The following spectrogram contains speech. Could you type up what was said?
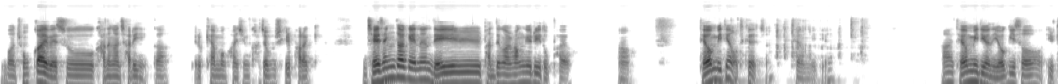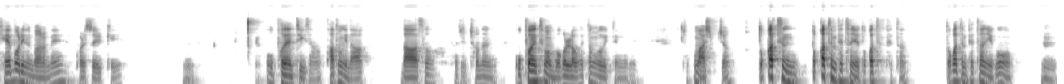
한번 종가에 매수 가능한 자리니까 이렇게 한번 관심 가져보시길 바랄게요. 제 생각에는 내일 반등할 확률이 높아요. 어. 대원 미디어는 어떻게 됐죠? 대원 미디어. 아, 대원 미디어는 여기서 이렇게 해버리는 바람에 벌써 이렇게 음, 5% 이상 파동이 나, 나와서 사실 저는 5%만 먹으려고 했던 거기 때문에 조금 아쉽죠. 똑같은 똑같은 패턴이에요. 똑같은 패턴. 똑같은 패턴이고 음.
